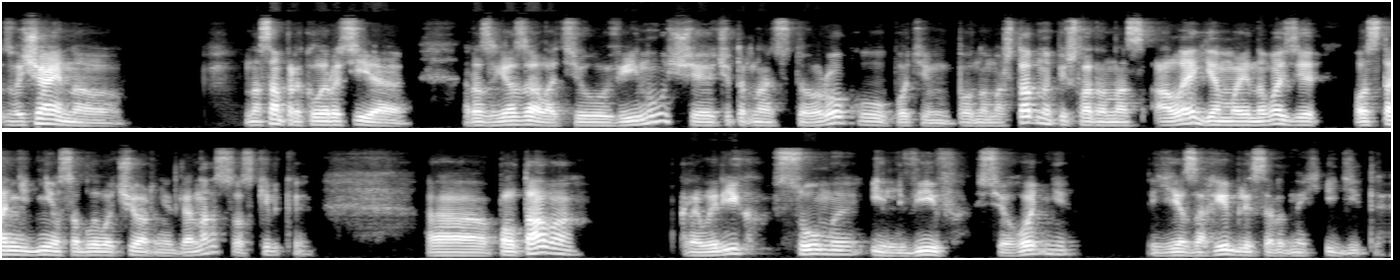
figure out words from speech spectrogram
Звичайно, насамперед, коли Росія розв'язала цю війну ще 2014 року, потім повномасштабно пішла на нас. Але я маю на увазі останні дні, особливо чорні для нас, оскільки е, Полтава, Кривий Ріг, Суми і Львів сьогодні є загиблі серед них і діти.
